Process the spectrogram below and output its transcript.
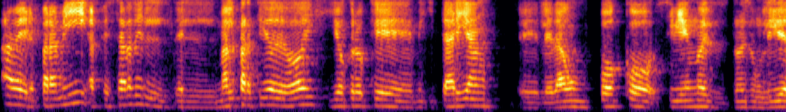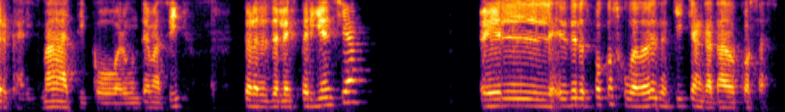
A ver, para mí, a pesar del, mal partido de hoy, yo creo que Mkhitaryan eh, le da un poco, si bien no es, no es un líder carismático o algún tema así, pero desde la experiencia, él es de los pocos jugadores aquí que han ganado cosas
